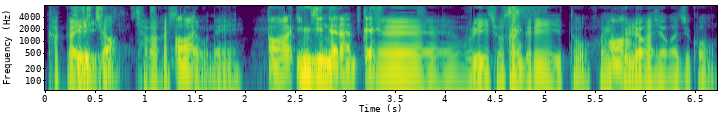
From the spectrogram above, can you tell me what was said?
가까이 그렇죠. 잡아가셨나 보네. 어, 임진왜란 때. 예, 우리 조상들이 또 거의 어. 끌려가셔가지고.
